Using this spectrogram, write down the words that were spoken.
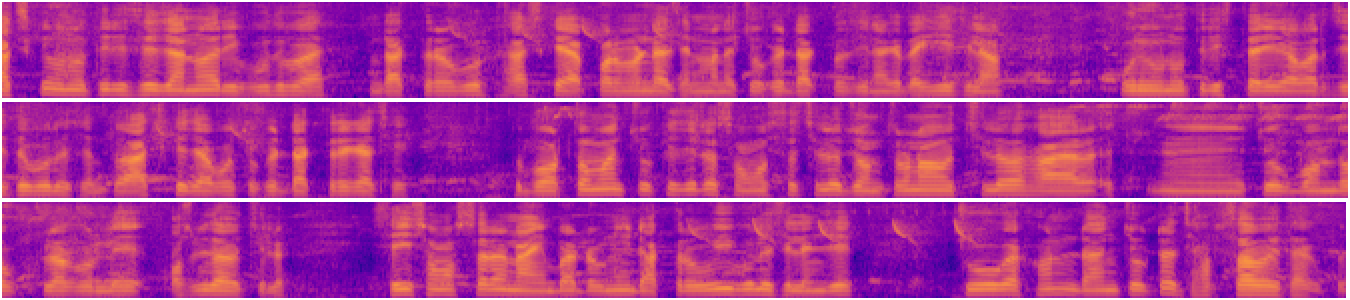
আজকে উনতিরিশে জানুয়ারি, বুধবার। ডাক্তারবাবুর আজকে অ্যাপয়েন্টমেন্ট আছেন মানে চোখের ডাক্তার যিনাকে দেখিয়েছিলাম, উনি উনত্রিশ তারিখ আবার যেতে বলেছেন। তো আজকে যাব চোখের ডাক্তারের কাছে। তো বর্তমান চোখে যেটা সমস্যা ছিল, যন্ত্রণা হচ্ছিল আর চোখ বন্ধ খোলা করলে অসুবিধা হচ্ছিল। সেই সমস্যাটা নাই বাট উনি ডাক্তারবাবুই বলেছিলেন যে, চোখ এখন ডান চোখটা ঝাপসা হয়ে থাকবে।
